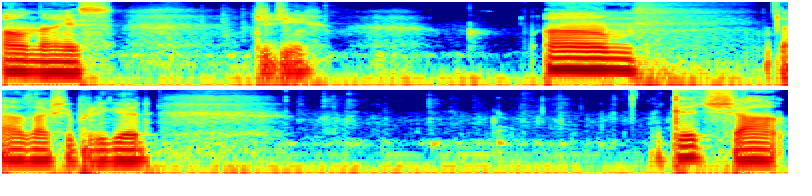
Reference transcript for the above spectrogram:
Oh, nice. GG. Um, that was actually pretty good. Good shot.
